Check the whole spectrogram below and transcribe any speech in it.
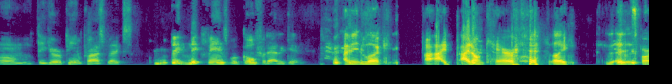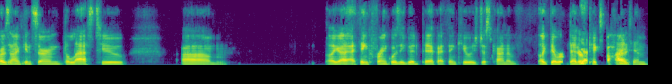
um the European prospects. Do you think Knick fans will go for that again? I mean, look, I I don't care. like as far as I'm concerned, the last two, um, like I, I, think Frank was a good pick. I think he was just kind of like there were better yeah, picks behind I, him.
